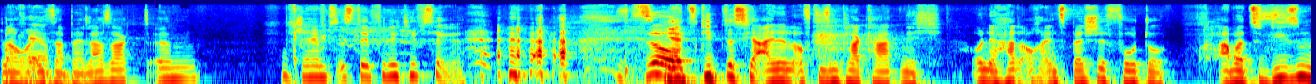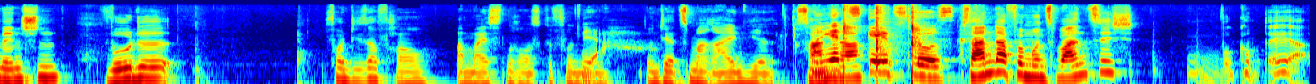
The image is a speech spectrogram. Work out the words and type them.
Laura okay. Isabella sagt, ähm, James ist definitiv Single. So, Jetzt gibt es hier einen auf diesem Plakat nicht. Und er hat auch ein Special-Foto. Aber zu diesem Menschen wurde von dieser Frau am meisten rausgefunden. Ja. Und jetzt mal rein hier. und Xander, jetzt geht's los. Xander 25. Wo kommt er her?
